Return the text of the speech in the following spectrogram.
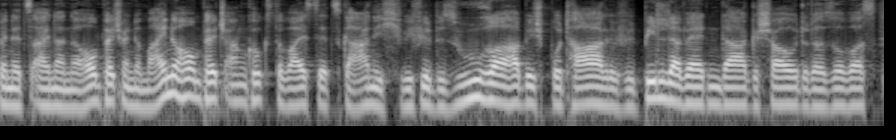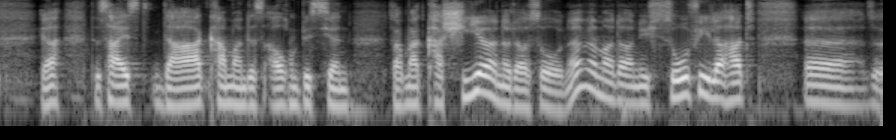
wenn jetzt einer eine Homepage, wenn du meine Homepage anguckst, da weißt du jetzt gar nicht, wie viele Besucher habe ich pro Tag, wie viele Bilder werden da geschaut oder sowas. Ja, das heißt, da kann man das auch ein bisschen, sag mal, kaschieren oder so, ne? wenn man da nicht so viele hat, äh, also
